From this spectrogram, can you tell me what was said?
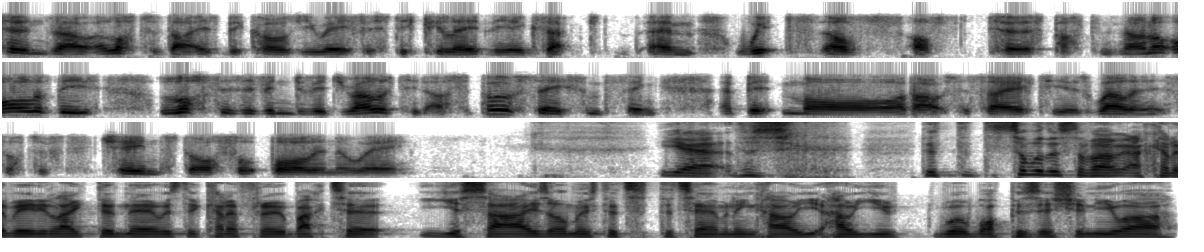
turns out a lot of that is because UEFA stipulate the exact um, width of, of turf patterns. Now, not all of these losses of individuality that I suppose say something a bit more about society as well, and it's sort of chain store football in a way. Yeah, the, the, some of the stuff I, I, kind of really liked in there was the kind of throwback to your size, almost det- determining how you, how you what position you are.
